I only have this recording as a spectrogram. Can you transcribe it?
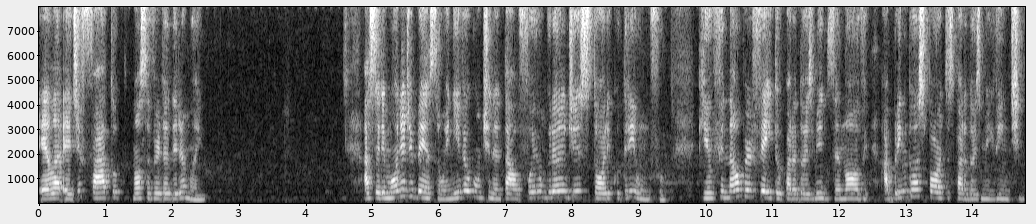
Ela é, de fato, nossa verdadeira mãe. A cerimônia de bênção em nível continental foi um grande e histórico triunfo, que o final perfeito para 2019, abrindo as portas para 2020.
